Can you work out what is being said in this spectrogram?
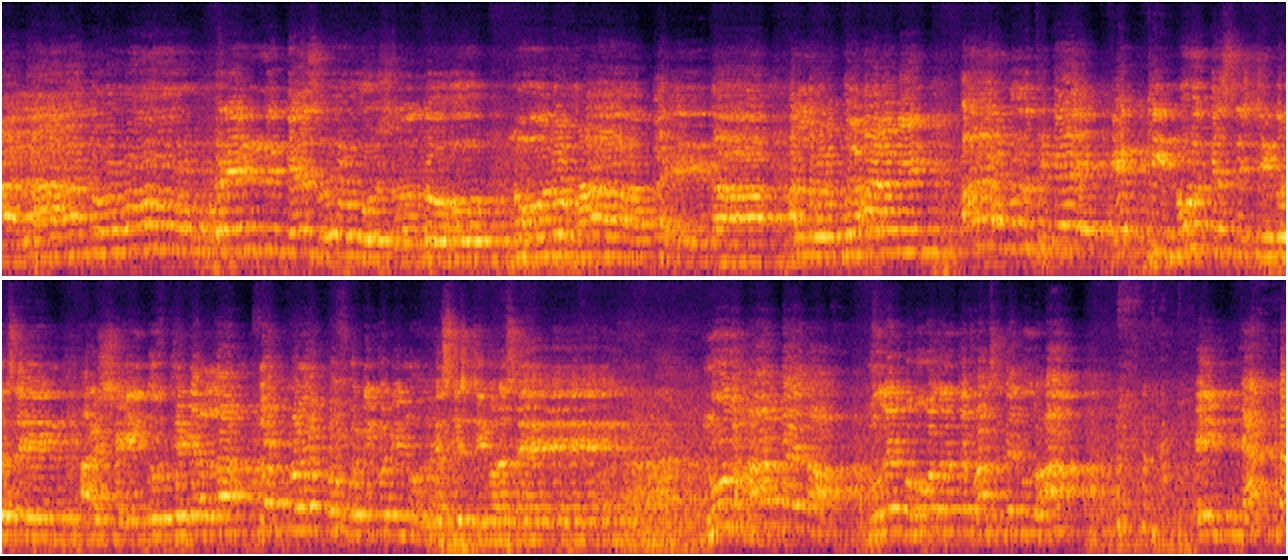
আলা আল্লাহ রাব্বুল নূর থেকে একটি নূরকে সৃষ্টি করেছেন, আর সেই নূর থেকে আল্লাহ লক্ষ লক্ষ কোটি কোটি নূরকে সৃষ্টি করেছেন। নূর হা নূরের বহু বচন হচ্ছে ফার্সিতে নূর এই একটা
